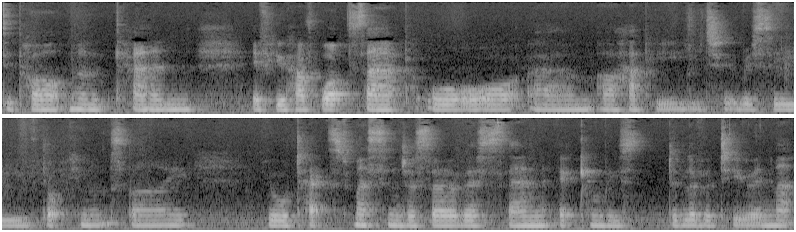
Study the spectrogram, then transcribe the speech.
department can, if you have WhatsApp or um, are happy to receive documents by your text messenger service, then it can be delivered to you in that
